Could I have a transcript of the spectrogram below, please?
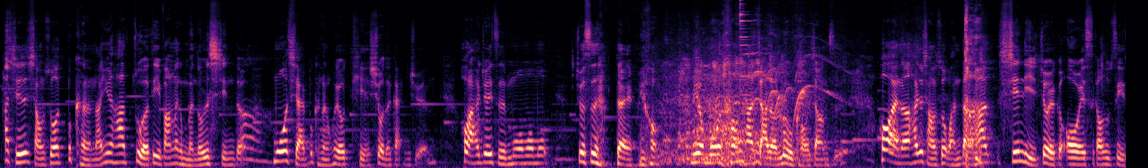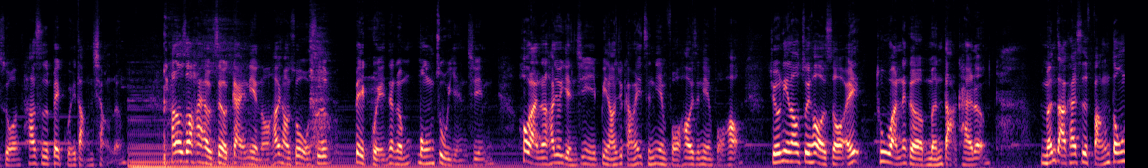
他其实想说不可能啊，因为他住的地方那个门都是新的，摸起来不可能会有铁锈的感觉。后来他就一直摸摸摸，就是对，没有没有摸到他家的入口这样子。后来呢，他就想说完蛋了，他心里就有一个 OS 告诉自己说他是被鬼挡墙了。他那时候还有这个概念哦，他想说我是被鬼那个蒙住眼睛。后来呢，他就眼睛一闭，然后就赶快一直念佛号，一直念佛号。就念到最后的时候，哎，突然那个门打开了，门打开是房东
